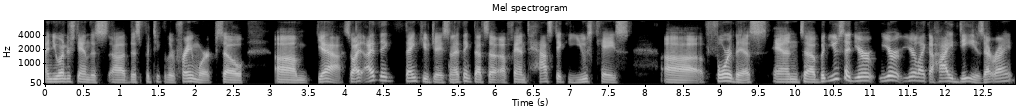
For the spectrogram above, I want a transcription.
and you understand this uh, this particular framework. So um, yeah so I, I, think thank you jason. I think that's a, a fantastic use case uh, for this. And uh, but you said you're you're you're like a high d is that right?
